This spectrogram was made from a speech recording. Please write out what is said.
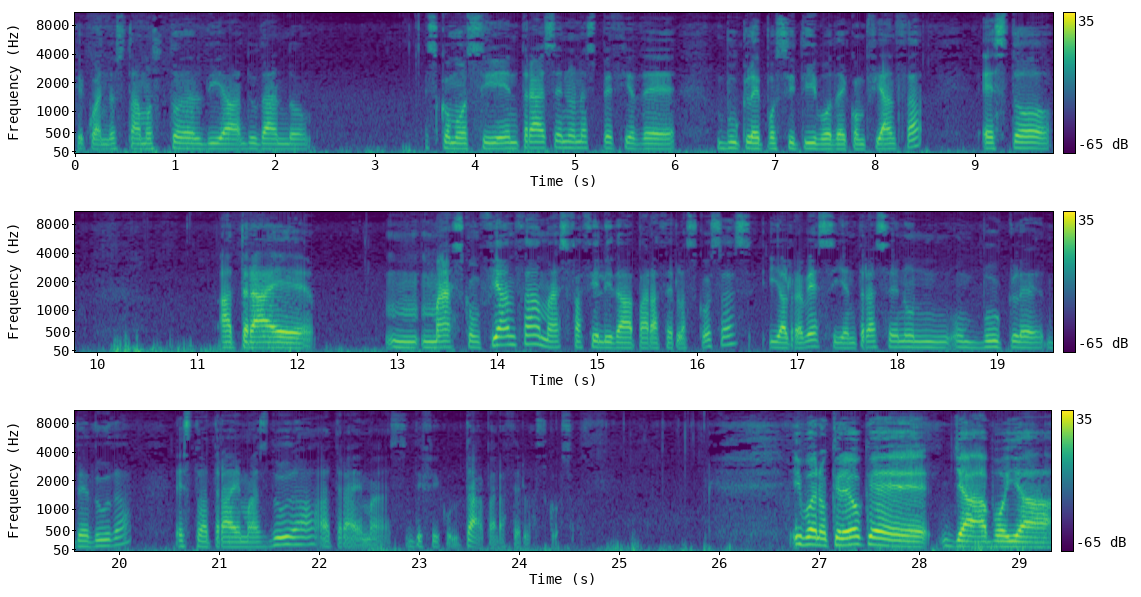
que cuando estamos todo el día dudando. Es como si entras en una especie de bucle positivo de confianza. Esto atrae más confianza, más facilidad para hacer las cosas y al revés, si entras en un, un, bucle de duda, esto atrae más duda, atrae más dificultad para hacer las cosas. Y bueno, creo que ya voy a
